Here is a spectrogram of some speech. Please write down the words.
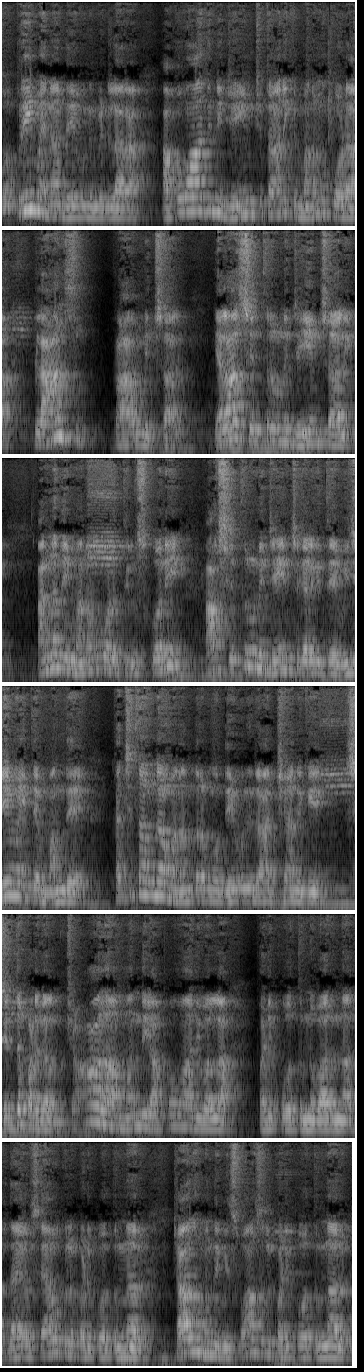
సో ప్రియమైన దేవుని బిడ్డలారా అపవాదిని జయించటానికి మనము కూడా ప్లాన్స్ ప్రారంభించాలి. ఎలా శత్రువుని జయించాలి అన్నది మనం కూడా తెలుసుకొని ఆ శత్రువుని జయించగలిగితే విజయం అయితే మందే ఖచ్చితంగా మనందరము దేవుని రాజ్యానికి సిద్ధపడగలం. చాలా మంది అపవాది వల్ల పడిపోతున్న వారు ఉన్నారు దైవ సేవకులు పడిపోతున్నారు. చాలా మంది విశ్వాసులు పడిపోతున్నారు.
